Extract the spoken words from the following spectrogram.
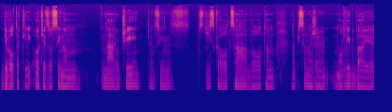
kde bol taký otec so synom náručí. Ten syn stískal otca a bolo tam napísané, že modlitba je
